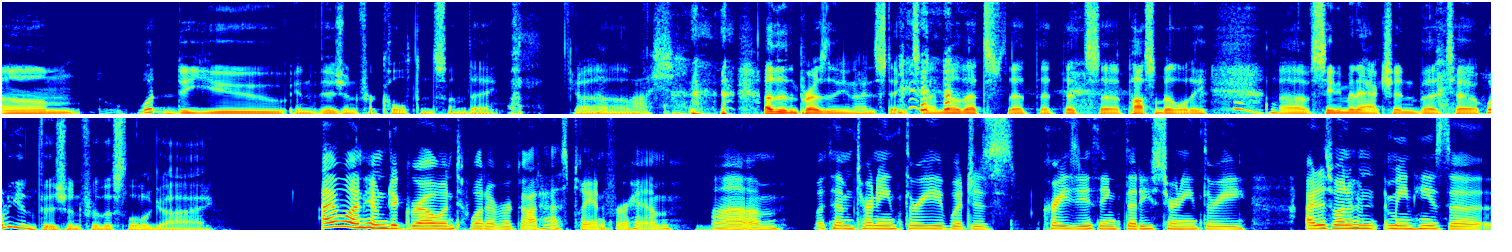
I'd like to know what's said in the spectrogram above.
um, what do you envision for Colton someday? oh Um, gosh. other than president of the United States, I know that's that, that that's a possibility. Uh, I've seen him in action, but uh, what do you envision for this little guy? I want him to grow into whatever God has planned for him. Mm-hmm. Um, with him turning three, which is crazy to think that he's turning three. I just want him. I mean, he's a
